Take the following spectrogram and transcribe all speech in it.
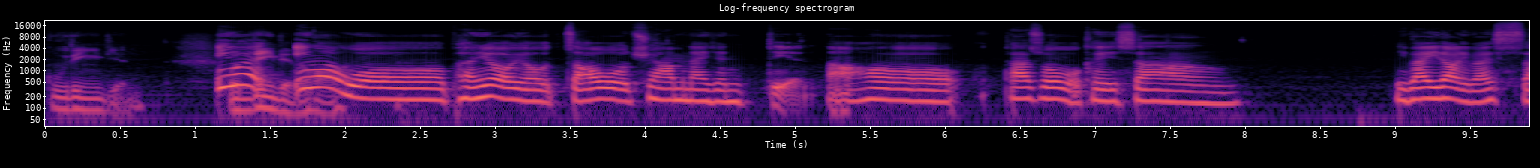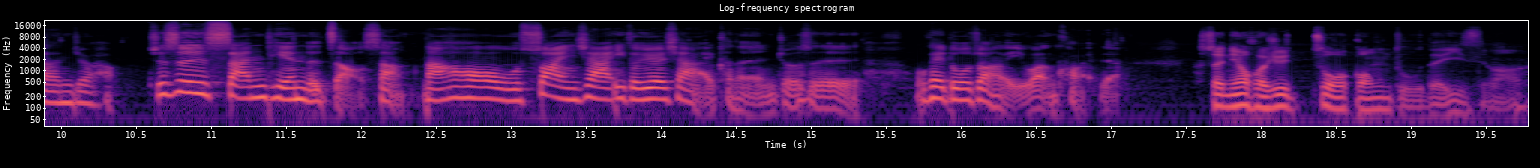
固定一点，稳定一点。因为我朋友有找我去他们那间店，然后他说我可以上礼拜一到礼拜三就好。就是三天的早上，然后我算一下，一个月下来可能就是我可以多赚个一万块这样。所以你又回去做攻读的意思吗？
